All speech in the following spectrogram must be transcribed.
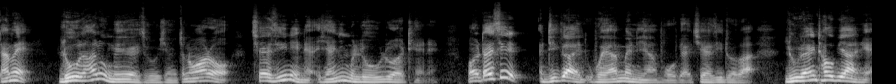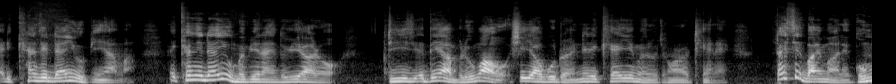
ဒါပေမဲ့ လိုလားလို့မေးရဆိုလို့ရှိရင်ကျွန်တော်ကတော့ Chelsea အနေနဲ့အရင်ကြီးမလိုဘူးလို့တော့ထင်တယ်ဟောတိုက်စစ်အဓိကဝယ်ရမယ့်နေရာမဟုတ်ဗျာ Chelsea တို့ကလူတိုင်းထောက်ပြနေအဲ့ဒီ Kensington ယူပြင်ရမှာအဲ့ Kensington ယူမပြင်နိုင်သူကြီးကတော့ဒီအတင်းကဘလို့မအောင်ရှေ့ရောက်ဖို့အတွက်နည်းနည်းခဲရင်မယ်လို့ကျွန်တော်တို့ထင်တယ် တိုက်စစ်ပိုင်းမှာလည်းဂိုးမ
